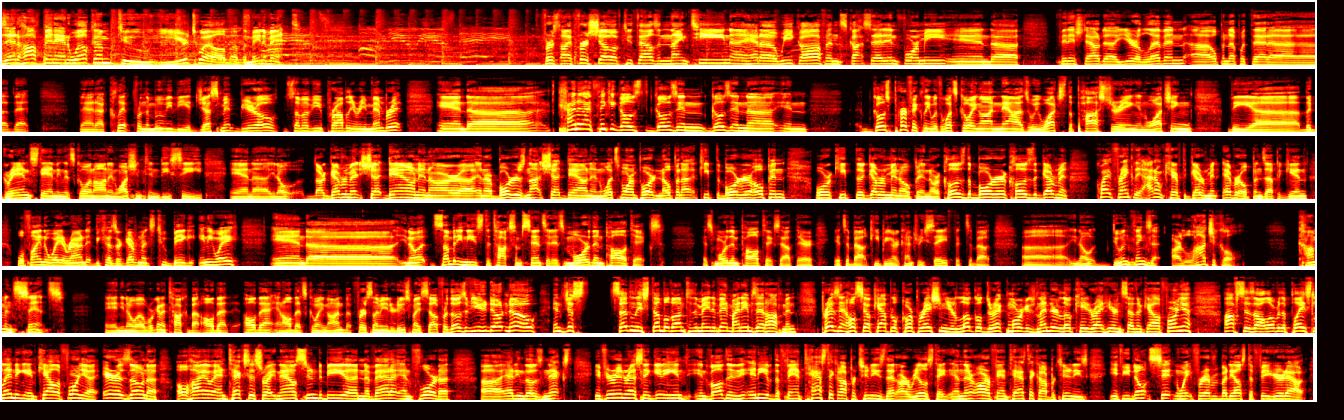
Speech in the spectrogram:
Is Ed Hoffman, and welcome to year 12 of the main event. First, my first show of 2019. I had a week off, and Scott sat in for me and uh, finished out uh, year 11. Uh, opened up with that uh, that that uh, clip from the movie The Adjustment Bureau. Some of you probably remember it, and uh, kind of I think it goes goes in goes in uh, in goes perfectly with what's going on now as we watch the posturing and watching the uh, the grandstanding that's going on in Washington D.C. and uh, you know our government shut down and our uh, and our borders not shut down and what's more important open up keep the border open or keep the government open or close the border close the government quite frankly I don't care if the government ever opens up again we'll find a way around it because our government's too big anyway and uh, you know what somebody needs to talk some sense it it's more than politics it's more than politics out there. It's about keeping our country safe. It's about, uh, you know, doing things that are logical, common sense. And you know, uh, we're going to talk about all that, all that, and all that's going on. But first, let me introduce myself. For those of you who don't know, and just suddenly stumbled onto the main event. My name is Ed Hoffman, President Wholesale Capital Corporation, your local direct mortgage lender located right here in Southern California. Offices all over the place, lending in California, Arizona, Ohio, and Texas right now, soon to be uh, Nevada and Florida. Uh, adding those next. If you're interested in getting in, involved in any of the fantastic opportunities that are real estate, and there are fantastic opportunities if you don't sit and wait for everybody else to figure it out.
